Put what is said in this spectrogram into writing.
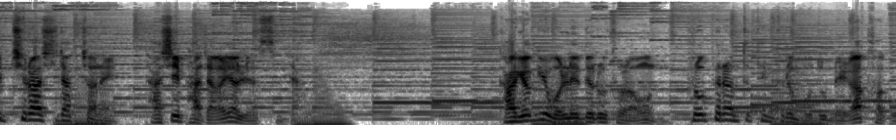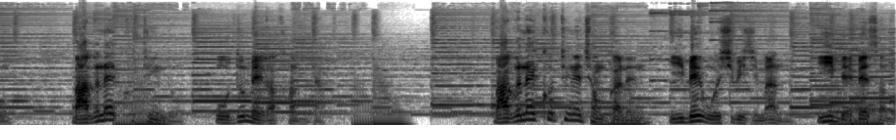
17화 시작 전에 다시 바자가 열렸습니다. 가격이 원래대로 돌아온 프로페런트 탱크를 모두 매각하고 마그넷 코팅도 모두 매각합니다. 마그넷 코팅의 정가는 250이지만 이 맵에서는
